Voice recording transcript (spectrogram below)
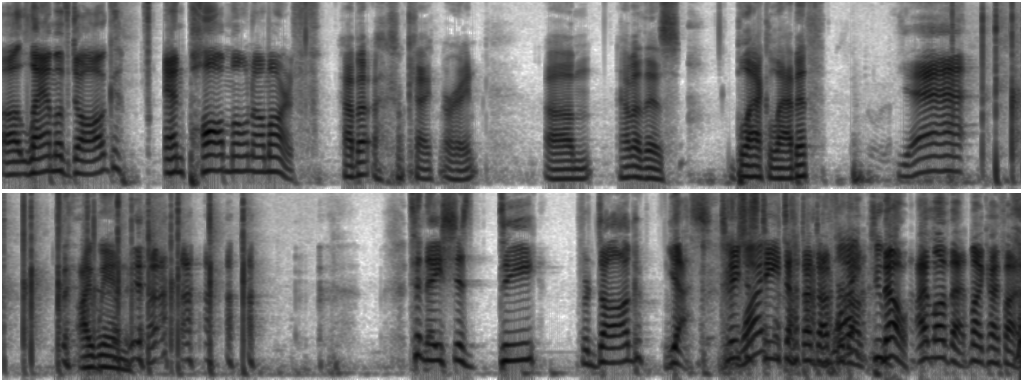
Uh, Lamb of Dog. And Paul Mona Marth. How about okay, all right. Um, how about this? Black Labbeth. Yeah. I win. Tenacious D for dog. Yes. Tenacious Why- D dot dot dot for why dog. do- No, I love that. Mike, high five.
